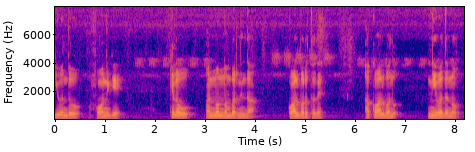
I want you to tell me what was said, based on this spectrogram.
ಈ ಒಂದು ಫೋನಿಗೆ ಕೆಲವು ಅನ್ನೋನ್ ನಂಬರ್ನಿಂದ ಕಾಲ್ ಬರುತ್ತದೆ. ಆ ಕಾಲ್ ಬಂದು ನೀವು ಅದನ್ನು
